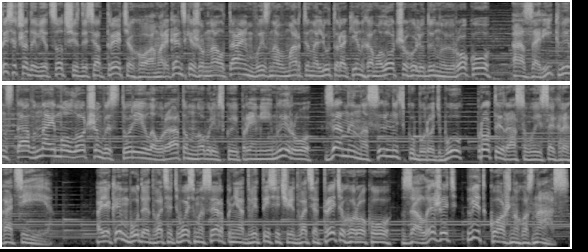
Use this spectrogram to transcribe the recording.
1963-го американський журнал Тайм визнав Мартіна Лютера Кінга молодшого людиною року. А за рік він став наймолодшим в історії лауреатом Нобелівської премії миру за ненасильницьку боротьбу проти расової сегрегації. А яким буде 28 серпня 2023 року, залежить від кожного з нас.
